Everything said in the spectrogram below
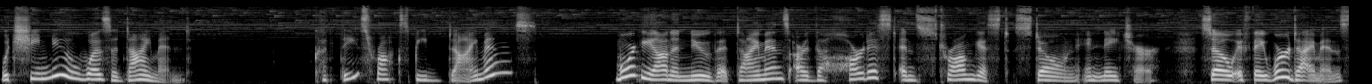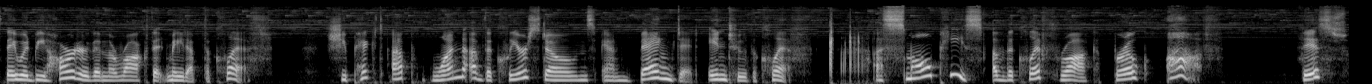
which she knew was a diamond. Could these rocks be diamonds? Morgiana knew that diamonds are the hardest and strongest stone in nature. So if they were diamonds, they would be harder than the rock that made up the cliff. She picked up one of the clear stones and banged it into the cliff. A small piece of the cliff rock broke off. This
